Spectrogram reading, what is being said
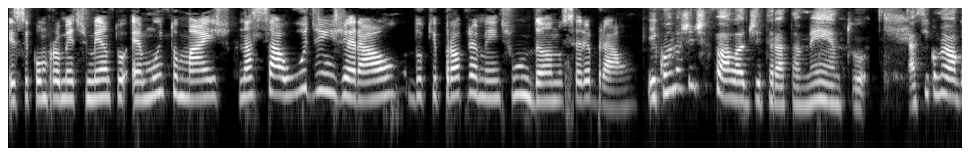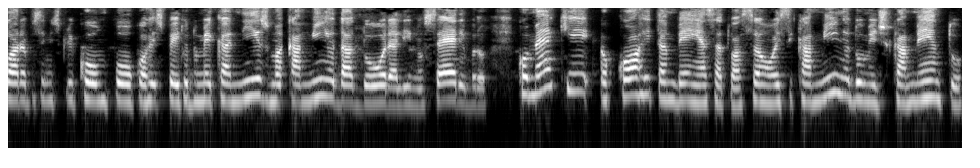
esse comprometimento é muito mais na saúde em geral do que propriamente um dano cerebral. E quando a gente fala de tratamento, assim como eu agora você me explicou um pouco a respeito do mecanismo, caminho da dor ali no cérebro, como é que ocorre também essa atuação, esse caminho do medicamento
